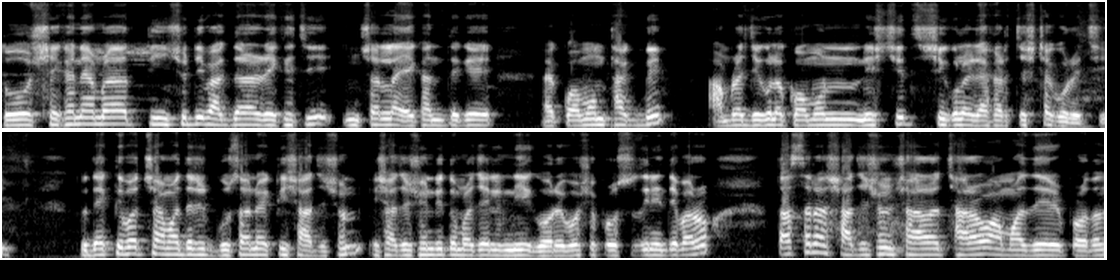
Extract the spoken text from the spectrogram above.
তো সেখানে আমরা তিনশোটি বাগদারা রেখেছি। ইনশাল্লাহ এখান থেকে কমন থাকবে। আমরা যেগুলো কমন নিশ্চিত সেগুলো রাখার চেষ্টা করেছি। তো দেখতে পাচ্ছ আমাদের গোছানো একটি সাজেশন এই সাজেশনটি তোমরা চাইলে নিয়ে ঘরে বসে প্রস্তুতি নিতে পারো। তাছাড়া সাজেশন ছাড়া ছাড়াও আমাদের প্রধান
